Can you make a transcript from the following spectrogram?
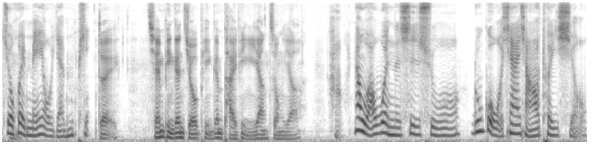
就会没有人品。对，钱品跟酒品跟牌品一样重要。好，那我要问的是说，如果我现在想要退休，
